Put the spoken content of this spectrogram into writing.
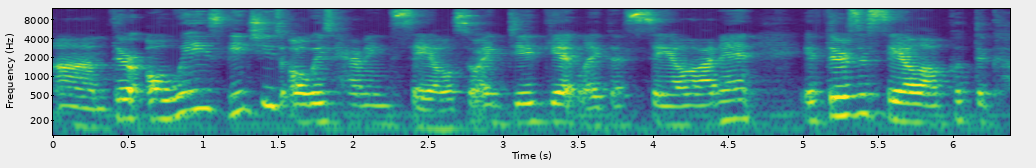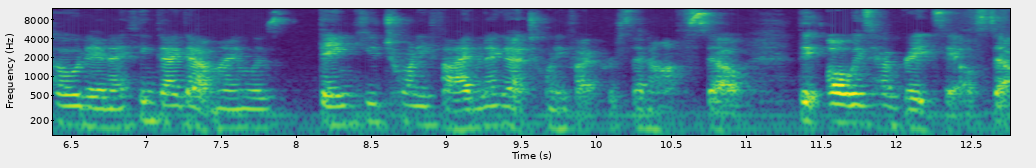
um, they're always, Vici's always having sales. So I did get like a sale on it. If there's a sale, I'll put the code in. I think I got mine was thank you 25 and I got 25% off. So They always have great sales. So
